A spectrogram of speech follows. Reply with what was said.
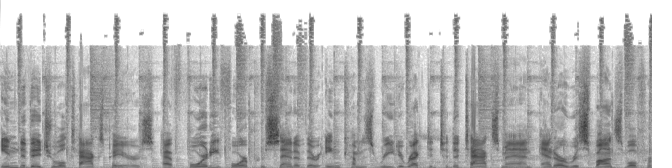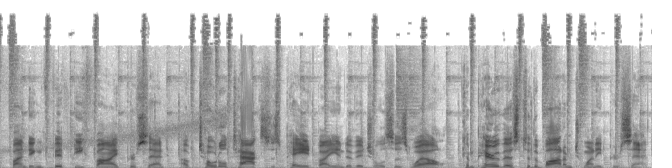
individual taxpayers have 44% of their incomes redirected to the taxman and are responsible for funding 55% of total taxes paid by individuals as well. Compare this to the bottom 20%,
